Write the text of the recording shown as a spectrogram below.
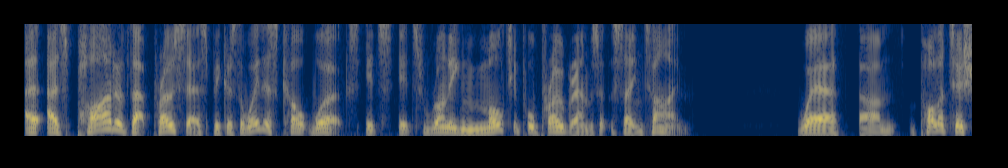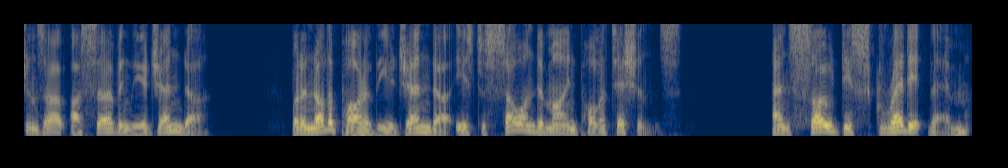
as part of that process, because the way this cult works, it's, it's running multiple programs at the same time where um, politicians are, are serving the agenda. But another part of the agenda is to so undermine politicians and so discredit them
